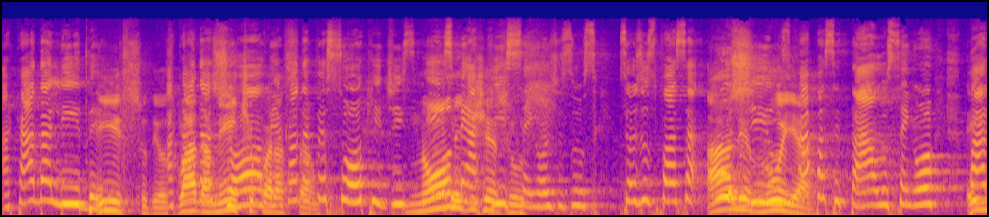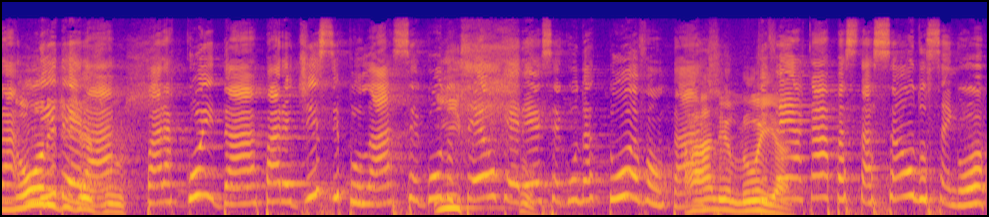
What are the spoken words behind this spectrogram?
a cada líder. Isso, Deus. a Guarda a cada mente e o jovem, a coração. cada pessoa que diz, Nome de aqui, Jesus. Senhor Jesus. Que o Senhor Jesus possa Aleluia. ungí-los, capacitá-los, Senhor, Em para liderar, para cuidar, para discipular, segundo o teu querer, segundo a tua vontade. Aleluia. Que venha a capacitação do Senhor,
